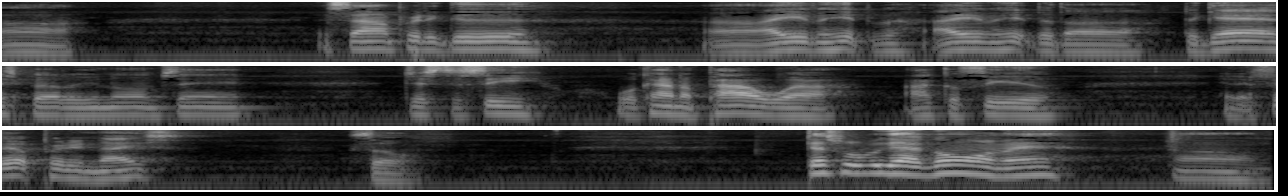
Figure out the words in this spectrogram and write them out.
Uh, it sound pretty good. Uh, I even hit the I even hit the, the the gas pedal. You know what I'm saying? Just to see what kind of power I, I could feel, and it felt pretty nice. So that's what we got going, man. Um,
